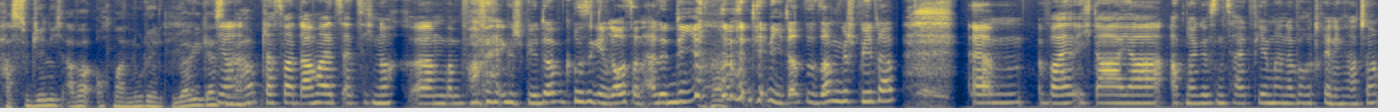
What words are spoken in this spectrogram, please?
Hast du dir nicht aber auch mal Nudeln übergegessen Ja, gehabt? das war damals, als ich noch ähm, beim VfL gespielt habe. Grüße gehen raus an alle die, mit denen ich da zusammengespielt habe. Ähm, weil ich da ja ab einer gewissen Zeit viermal in der Woche Training hatte.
